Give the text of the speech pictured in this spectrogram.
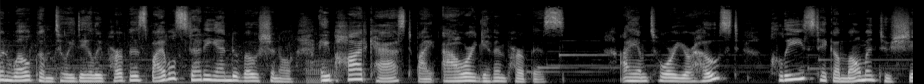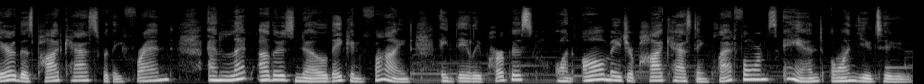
and welcome to a Daily Purpose Bible Study and Devotional, a podcast by Our Given Purpose. I am Torrie, your host. Please take a moment to share this podcast with a friend and let others know they can find a Daily Purpose on all major podcasting platforms and on YouTube.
